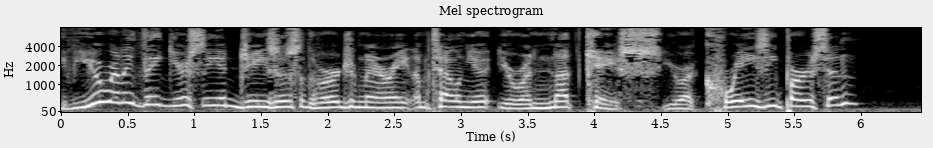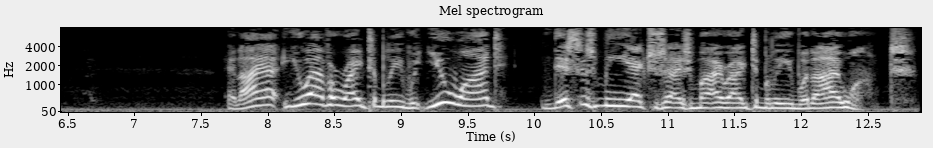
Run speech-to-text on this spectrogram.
if you really think you're seeing Jesus or the Virgin Mary, I'm telling you, you're a nutcase. You're a crazy person. And I, you have a right to believe what you want. This is me exercising my right to believe what I want.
